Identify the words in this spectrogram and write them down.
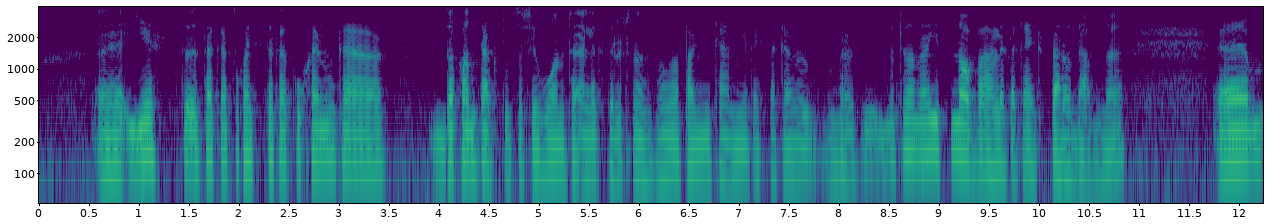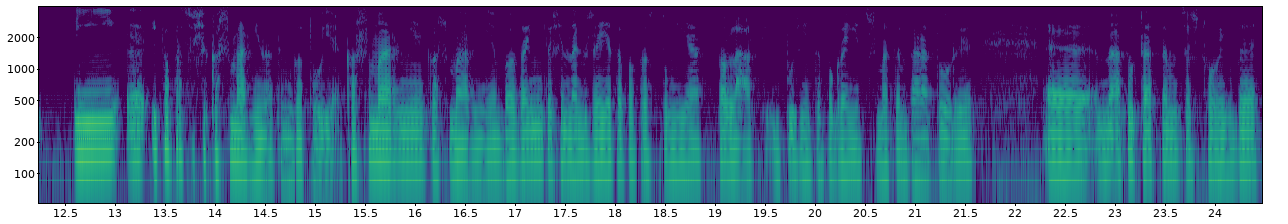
E, jest taka, słuchajcie, taka kuchenka do kontaktu, co się włącza elektryczna z dwoma palnikami, jakaś taka, znaczy ona jest nowa, ale taka jak starodawna. I, I po prostu się koszmarnie na tym gotuje. Koszmarnie, koszmarnie, bo zanim to się nagrzeje, to po prostu mija 100 lat i później to w ogóle nie trzyma temperatury. E, no a tu czasem coś człowiek by,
